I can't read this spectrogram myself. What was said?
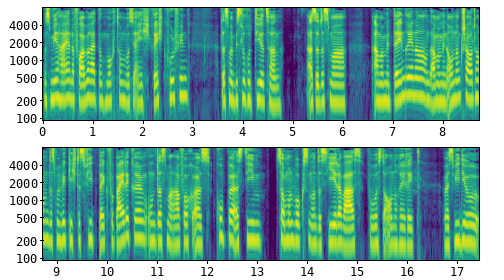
was wir hier in der Vorbereitung gemacht haben, was ich eigentlich recht cool finde, dass wir ein bisschen rotiert sind. Also dass wir einmal mit den Trainer und einmal mit anderen geschaut haben, dass wir wirklich das Feedback von beide kriegen und dass wir einfach als Gruppe, als Team zusammenwachsen und dass jeder weiß, von was der andere redet. Weil das Video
